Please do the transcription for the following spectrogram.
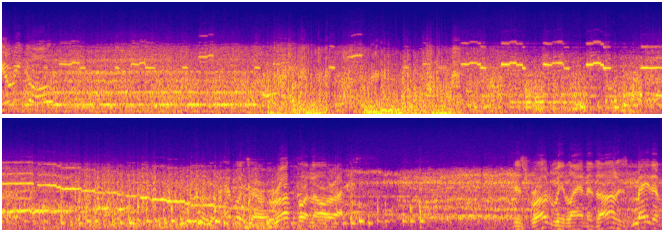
Here we go. That was a rough one, all right. This road we landed on is made of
